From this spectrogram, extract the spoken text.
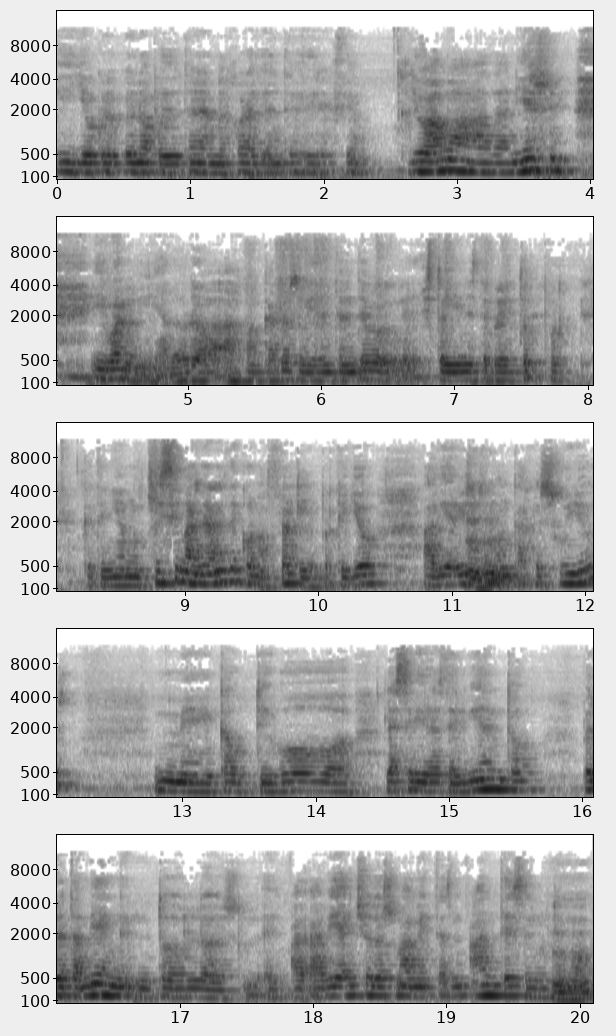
y yo creo que no ha podido tener mejor ayudante de dirección. Yo amo a Daniel y bueno, y adoro a Juan Carlos, evidentemente, estoy en este proyecto porque tenía muchísimas ganas de conocerle, porque yo había visto montajes suyos me cautivó Las heridas del viento, pero también todos los eh, había hecho dos mametas antes el último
